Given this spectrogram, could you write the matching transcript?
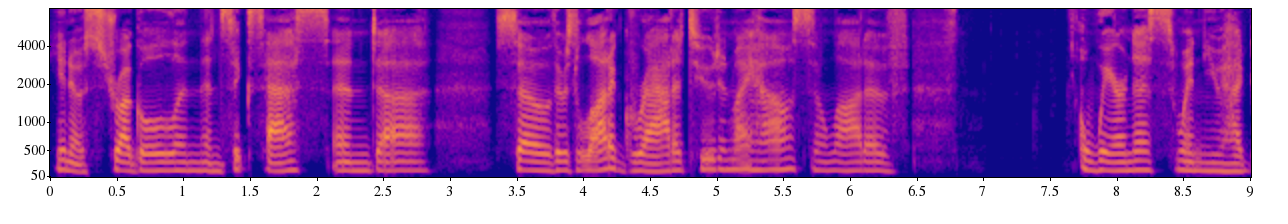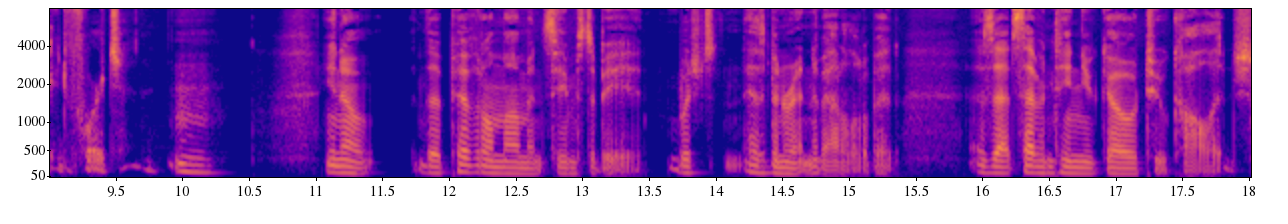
you know, struggle and then success. And, uh, so there was a lot of gratitude in my house and a lot of awareness when you had good fortune. Mm. You know, the pivotal moment seems to be, which has been written about a little bit, is that 17 you go to college.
